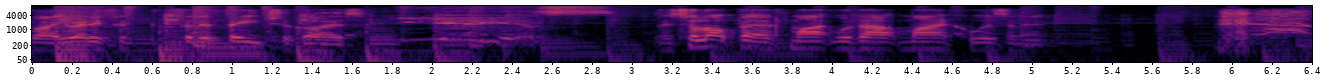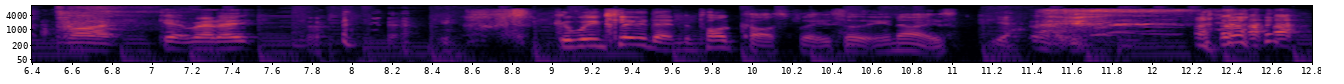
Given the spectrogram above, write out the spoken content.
Right, you ready for, for the feature, guys? Yes. It's a lot better if Mike, without Michael, isn't it? right, get ready. Okay. Could we include that in the podcast, please, so that he knows? Yeah.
